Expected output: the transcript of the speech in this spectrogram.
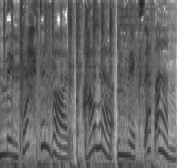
من تحت الفار على ميكس اف ام.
